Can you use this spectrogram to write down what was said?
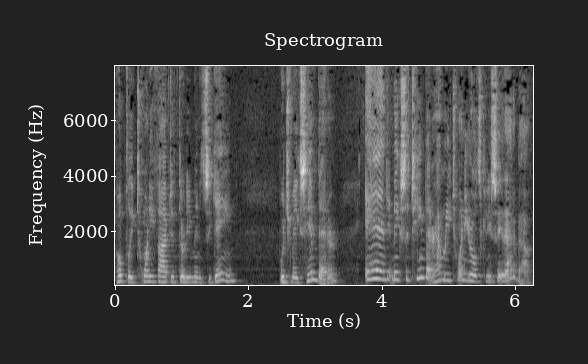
hopefully 25 to 30 minutes a game, which makes him better, and it makes the team better. How many 20 year olds can you say that about?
